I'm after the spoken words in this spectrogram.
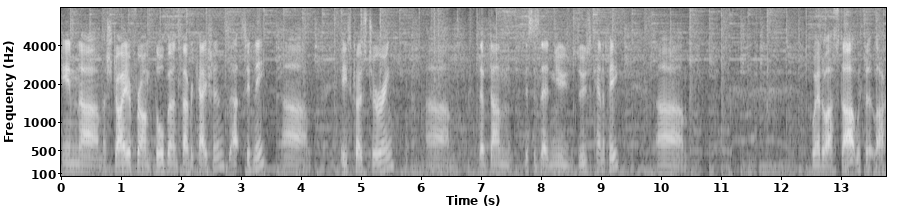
in um, Australia from Thorburns Fabrications at Sydney, um, East Coast Touring. Um, they've done, this is their new Zeus canopy. Um, where do I start with it? Like,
